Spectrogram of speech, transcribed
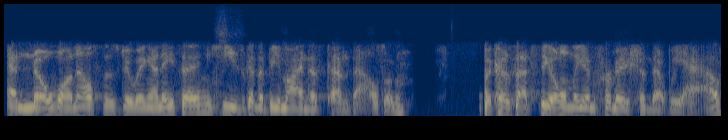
and no one else is doing anything, he's going to be minus 10,000 because that's the only information that we have.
